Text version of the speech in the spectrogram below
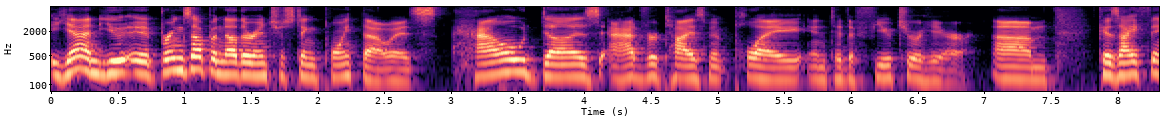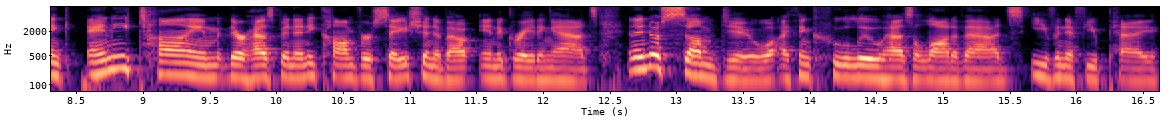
yeah, and you it brings up another interesting point though is how does advertisement play into the future here? Because um, I think anytime there has been any conversation about integrating ads, and I know some do. I think Hulu has a lot of ads, even if you pay.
